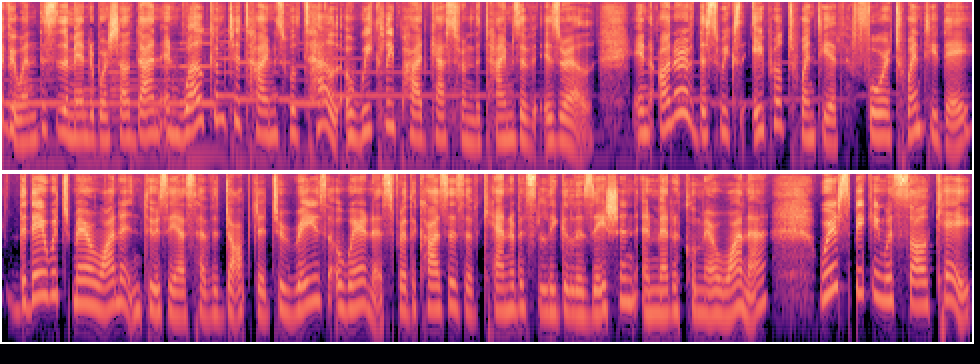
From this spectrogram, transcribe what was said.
everyone. This is Amanda Borschel-Dan, and welcome to Times Will Tell, a weekly podcast from the Times of Israel. In honor of this week's April 20th 420 Day, the day which marijuana enthusiasts have adopted to raise awareness for the causes of cannabis legalization and medical marijuana, we're speaking with Saul Kaye,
